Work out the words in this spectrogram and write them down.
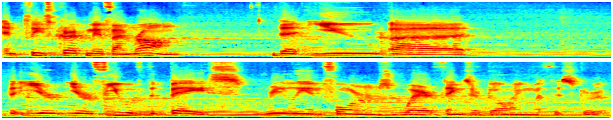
and please correct me if I'm wrong, that you uh, that your your view of the bass really informs where things are going with this group.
